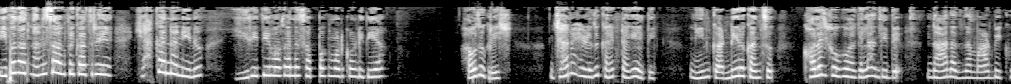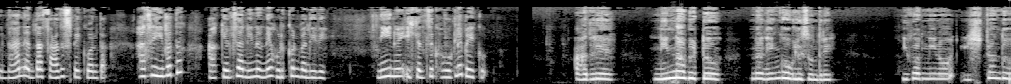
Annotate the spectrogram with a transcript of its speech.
ಇವಾಗ ಅದು ನನಸಾಗಬೇಕಾದ್ರೆ ಯಾಕನ್ನ ನೀನು? ಈ ರೀತಿ ಮಗನ ಸಪ್ಪಗೆ ಮಾಡ್ಕೊಂಡಿದೀಯಾ? ಹೌದು ಗ್ರೀಶ್ ಜನ ಹೇಳೋದು ಕರೆಕ್ಟಾಗೇ ಐತಿ. ನೀನು ಕಂಡಿರೋ ಕನಸು ಕಾಲೇಜ್ಗೆ ಹೋಗುವಾಗೆಲ್ಲ ಅಂತಿದ್ದೆ. ನಾನು ಅದನ್ನ ಮಾಡಬೇಕು ನಾನು ಅದನ್ನ ಸಾಧಿಸಬೇಕು ಅಂತ. ಆದರೆ ಇವತ್ತು ಆ ಕೆಲಸ ನಿನ್ನನ್ನೇ ಹುಡ್ಕೊಂಡು ಬಂದಿದೆ. ನೀನು ಈ ಕೆಲಸಕ್ಕೆ ಹೋಗಲೇಬೇಕು. ಆದರೆ ನಿನ್ನ ಬಿಟ್ಟು ನಾನು ಹೆಂಗೆ ಹೋಗ್ಲಿ ಸುಂದ್ರಿ? ಇವಾಗ ನೀನು ಇಷ್ಟೊಂದು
